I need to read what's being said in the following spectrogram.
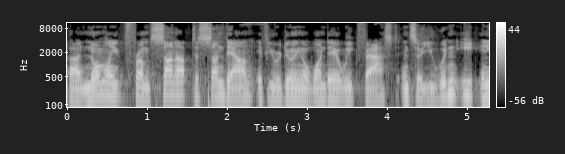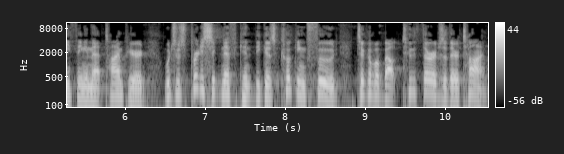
uh, normally from sun up to sundown if you were doing a one day a week fast. And so you wouldn't eat anything in that time period, which was pretty significant because cooking food took up about two thirds of their time,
